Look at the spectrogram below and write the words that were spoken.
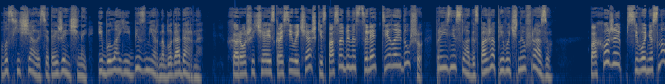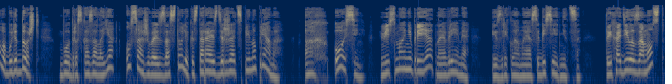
восхищалась этой женщиной и была ей безмерно благодарна. «Хороший чай из красивой чашки способен исцелять тело и душу», произнесла госпожа привычную фразу. «Похоже, сегодня снова будет дождь. бодро сказала я, усаживаясь за столик и стараясь держать спину прямо. Ах, осень, весьма неприятное время, изрекла моя собеседница. Ты ходила за мост?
